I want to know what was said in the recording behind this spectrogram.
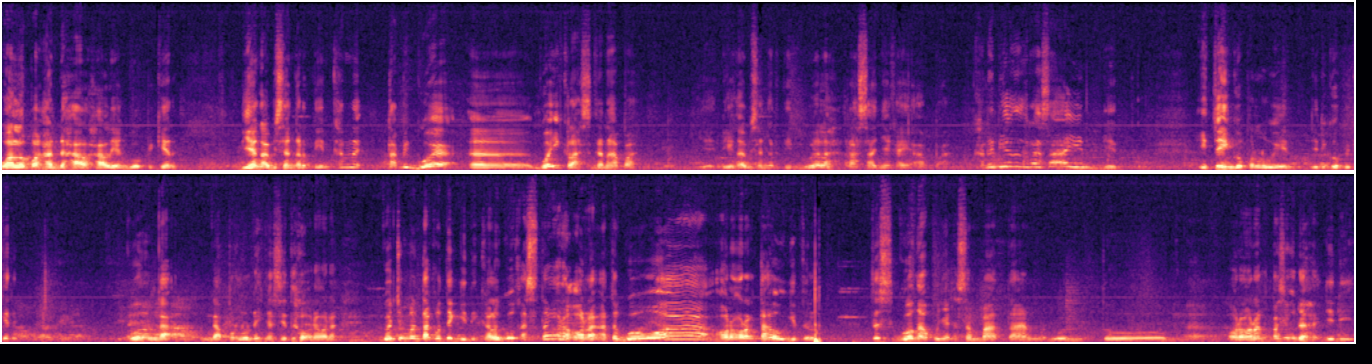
Walaupun ada hal-hal yang gue pikir dia nggak bisa ngertiin karena tapi gue eh, gue ikhlas. Karena apa? Ya dia nggak bisa ngertiin gue lah rasanya kayak apa. Karena dia ngerasain gitu. Itu yang gue perluin. Jadi gue pikir gue nggak nggak perlu deh ngasih tahu orang-orang. Gue cuma takutnya gini kalau gue kasih tahu orang-orang atau gue wah orang-orang tahu gitu loh. Terus gue nggak punya kesempatan untuk eh, orang-orang pasti udah jadi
